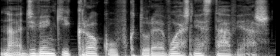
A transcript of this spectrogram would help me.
Na dźwięki kroków, które właśnie stawiasz.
